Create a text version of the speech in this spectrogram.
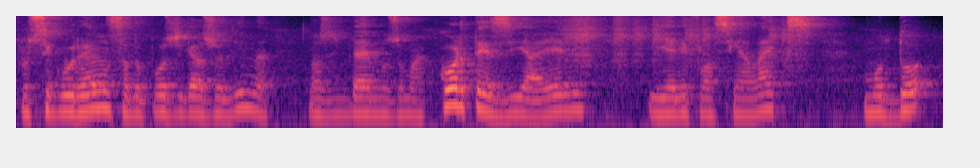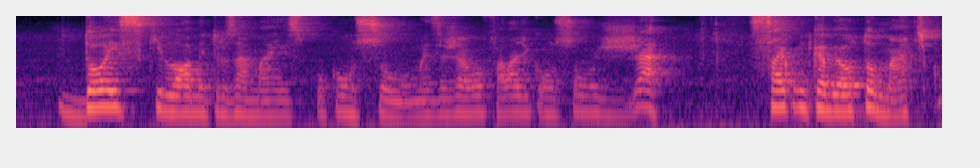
pro segurança do posto de gasolina, nós demos uma cortesia a ele e ele falou assim: Alex, mudou 2 km a mais o consumo, mas eu já vou falar de consumo já. Sai com câmbio automático,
